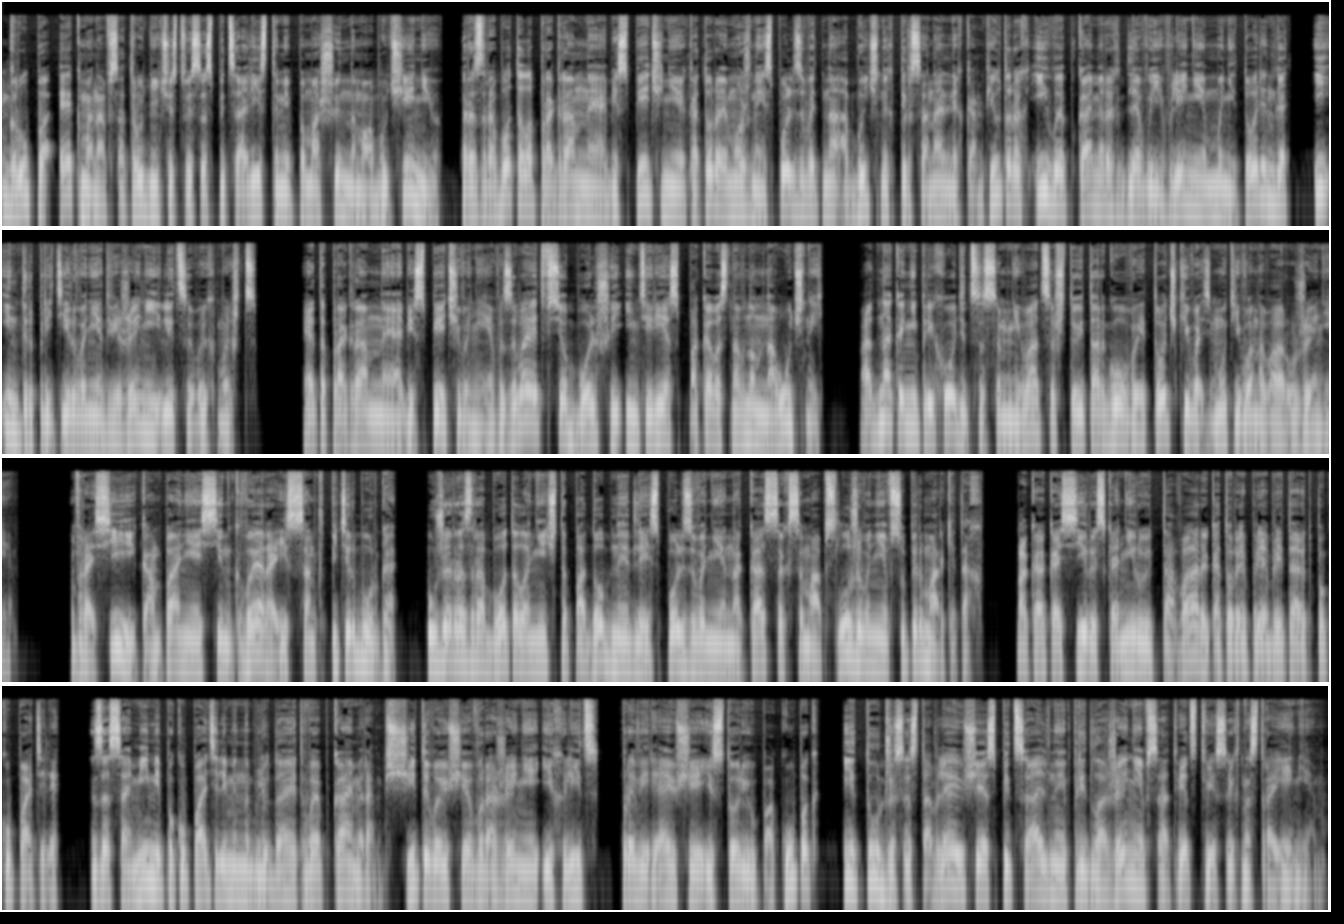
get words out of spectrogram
Группа Экмана в сотрудничестве со специалистами по машинному обучению разработала программное обеспечение, которое можно использовать на обычных персональных компьютерах и веб-камерах для выявления мониторинга и интерпретирования движений лицевых мышц. Это программное обеспечивание вызывает все больший интерес, пока в основном научный, однако не приходится сомневаться, что и торговые точки возьмут его на вооружение. В России компания Синквера из Санкт-Петербурга уже разработала нечто подобное для использования на кассах самообслуживания в супермаркетах. Пока кассиры сканируют товары, которые приобретают покупатели, за самими покупателями наблюдает веб-камера, считывающая выражение их лиц, проверяющая историю покупок и тут же составляющая специальные предложения в соответствии с их настроением.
